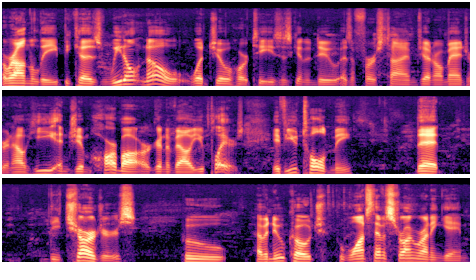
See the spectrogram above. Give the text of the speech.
around the league because we don't know what Joe Hortiz is going to do as a first time general manager and how he and Jim Harbaugh are going to value players. If you told me that the Chargers, who have a new coach who wants to have a strong running game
